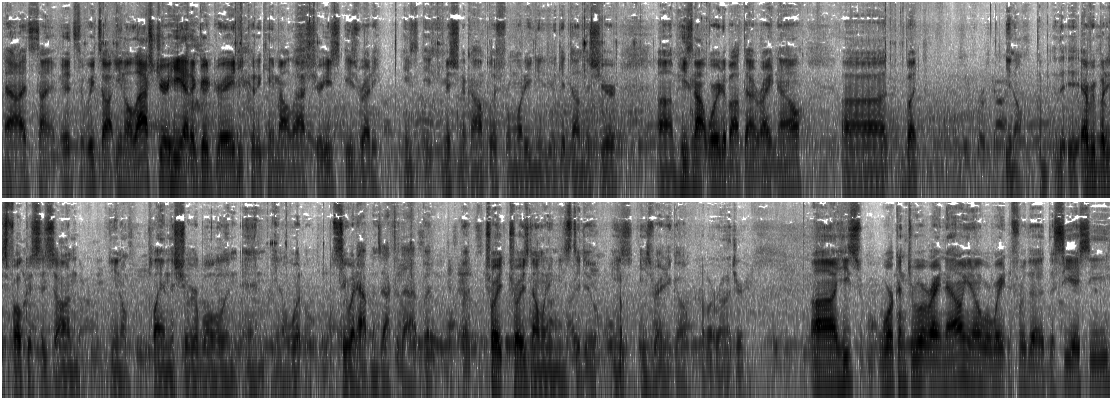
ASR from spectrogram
No, it's time. It's we talked. You know, last year he had a good grade. He could have came out last year. He's he's ready. He's, he's mission accomplished from what he needed to get done this year. Um, he's not worried about that right now. Uh, but you know, the, the, everybody's focus is on you know playing the Sugar Bowl and, and you know what we'll see what happens after that. But but Troy Troy's done what he needs to do. He's he's ready to go. How about Roger? Uh, he's working through it right now. You know, we're waiting for the, the CAC,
